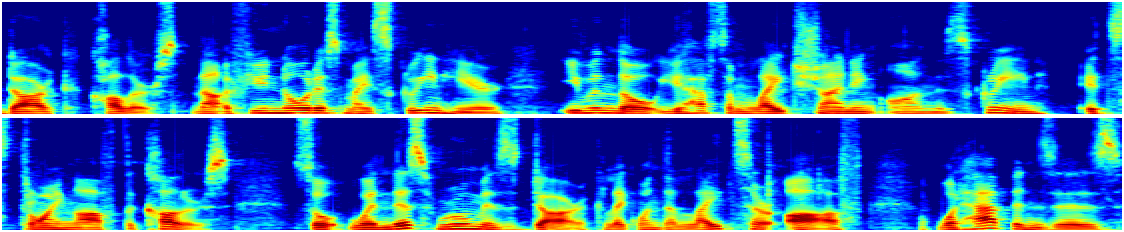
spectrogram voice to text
dark colors. Now, if you notice my screen here, even though you have some light shining on the screen, it's throwing off the colors. So when this room is dark, like when the lights are off, what happens is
